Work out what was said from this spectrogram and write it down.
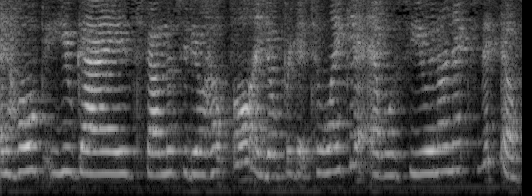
and hope you guys found this video helpful and don't forget to like it and we'll see you in our next video.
